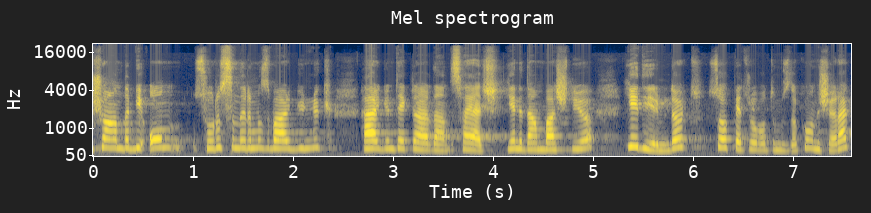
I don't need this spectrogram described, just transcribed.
şu anda bir 10 soru sınırımız var günlük. Her gün tekrardan sayaç yeniden başlıyor. 7-24 sohbet robotumuzla konuşarak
